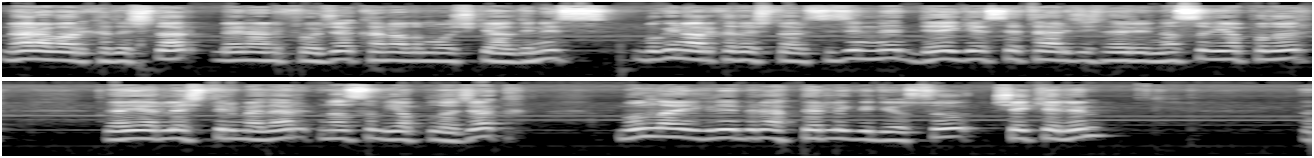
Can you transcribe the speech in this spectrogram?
Merhaba arkadaşlar, ben Hanif Hoca, kanalıma hoş geldiniz. Bugün arkadaşlar sizinle DGS tercihleri nasıl yapılır ve yerleştirmeler nasıl yapılacak? Bununla ilgili bir rehberlik videosu çekelim. Ee,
